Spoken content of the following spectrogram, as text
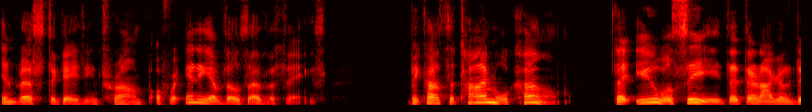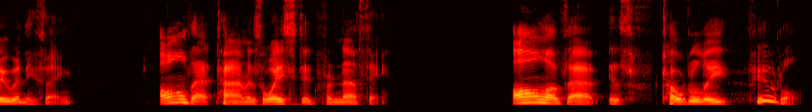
investigating Trump or for any of those other things. Because the time will come that you will see that they're not going to do anything. All that time is wasted for nothing. All of that is totally futile.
